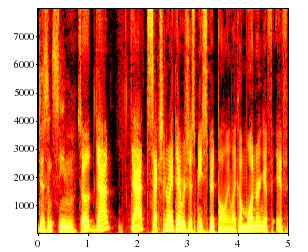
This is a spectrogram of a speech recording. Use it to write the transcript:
doesn't seem. So that that section right there was just me spitballing. Like I'm wondering if if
